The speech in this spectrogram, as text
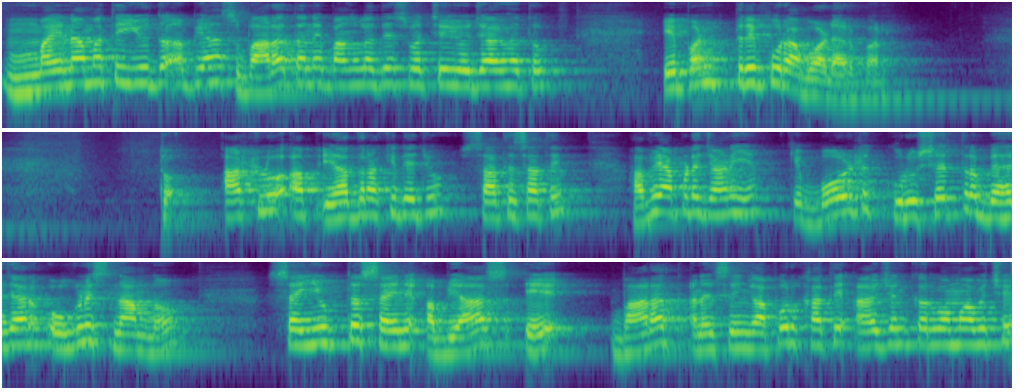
મહિનામાંથી યુદ્ધ અભ્યાસ ભારત અને બાંગ્લાદેશ વચ્ચે યોજાયો હતો. એ પણ ત્રિપુરા બોર્ડર પર. તો આટલું આપ યાદ રાખી દેજો. સાથે સાથે હવે આપણે જાણીએ કે બોલ્ટ કુરુક્ષેત્ર બે હજાર ઓગણીસ નામનો સંયુક્ત સૈન્ય અભ્યાસ એ ભારત અને સિંગાપુર ખાતે આયોજન કરવામાં આવે છે.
